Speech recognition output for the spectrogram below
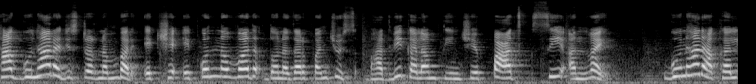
हा गुन्हा रजिस्टर नंबर एकशे एकोणनव्वद दोन हजार पंचवीस भादवी कलम तीनशे पाच सी अन्वय. गुन्हा दाखल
